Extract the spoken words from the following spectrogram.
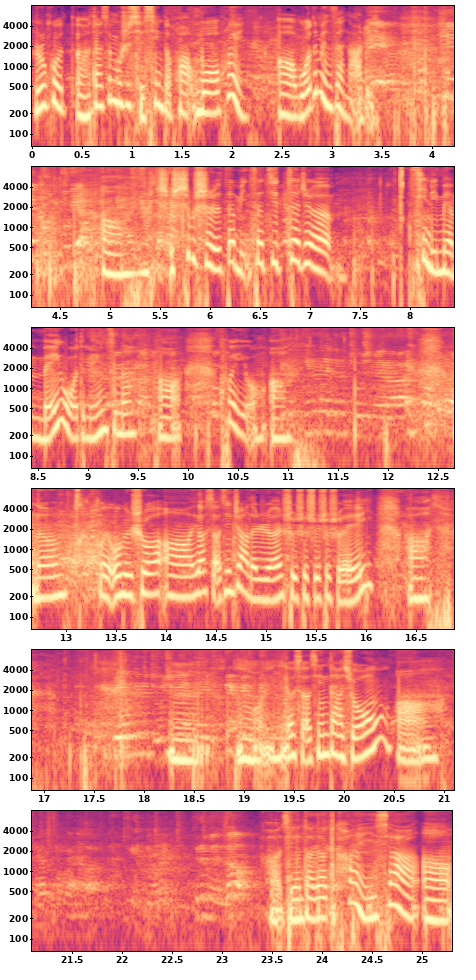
如果呃大金牧师写信的话，我会啊，我的名字在哪里？啊，是不是在名在记在这信里面没有我的名字呢？啊，会有啊。能会我会说啊，要小心这样的人，谁谁谁谁谁啊？嗯嗯，要小心大熊啊。好，今天大家看一下啊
